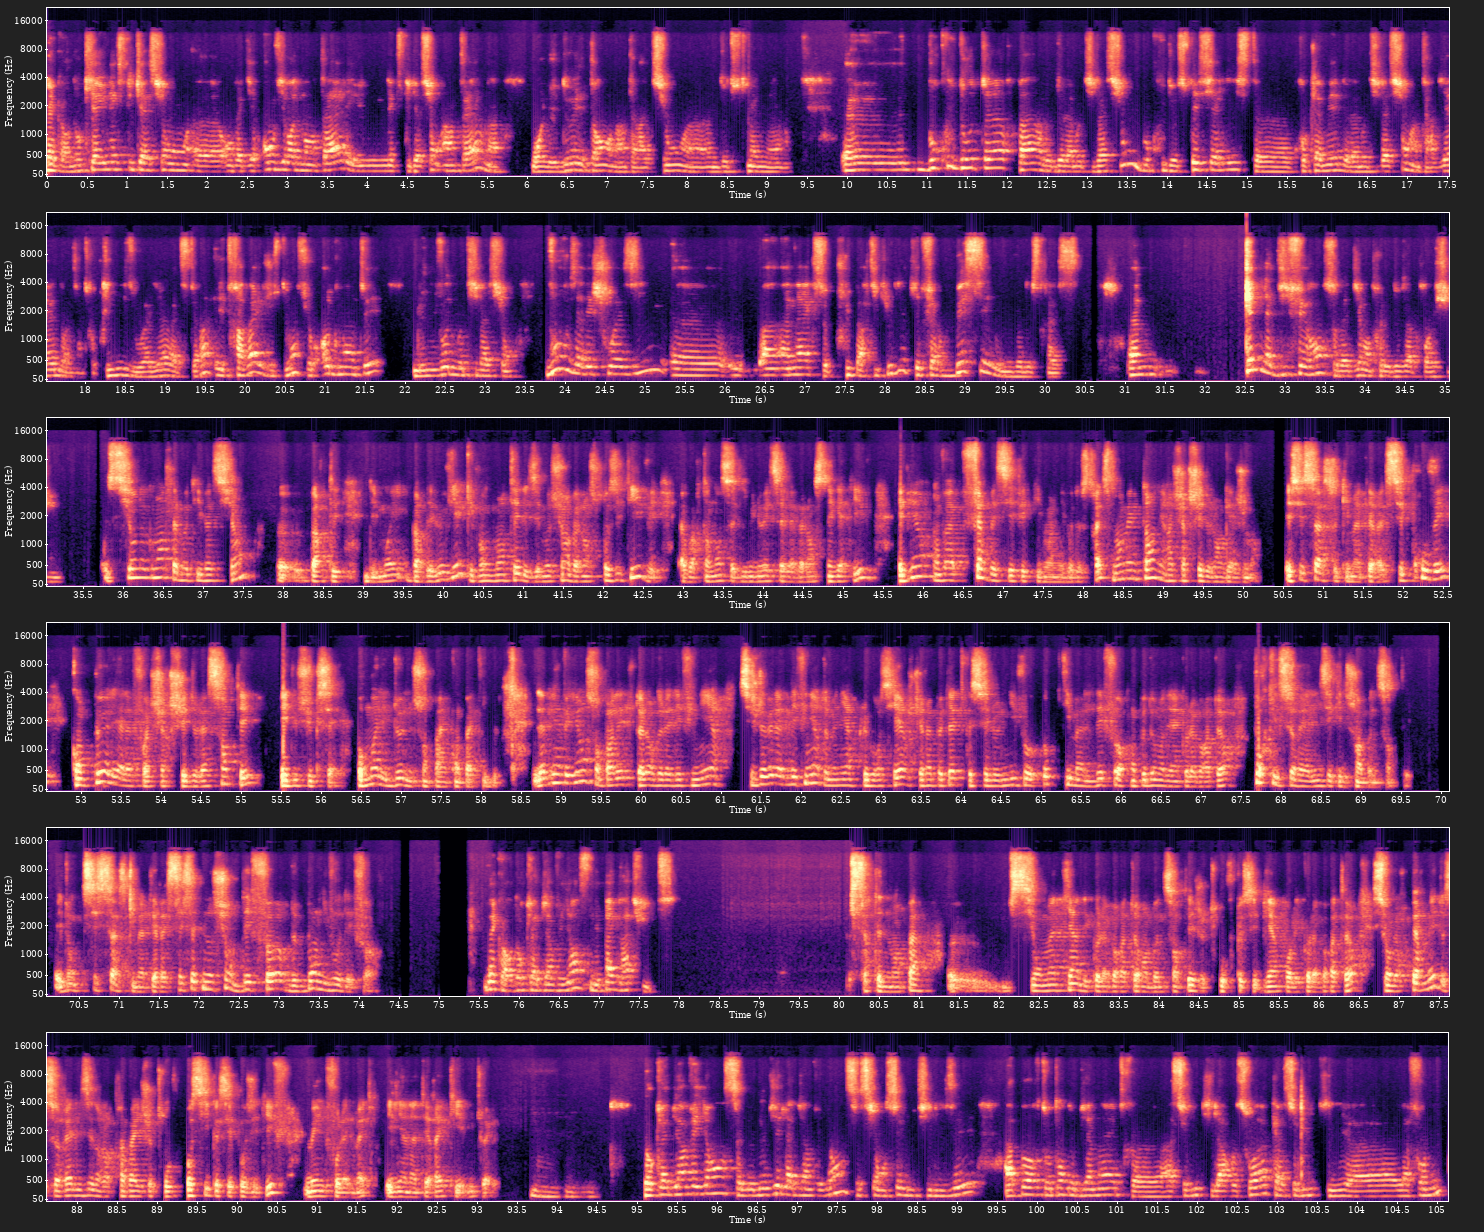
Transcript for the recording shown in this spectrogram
D'accord, donc il y a une explication, euh, on va dire, environnementale et une explication interne, bon, les deux étant en interaction euh, de toute manière. Euh, beaucoup d'auteurs parlent de la motivation, beaucoup de spécialistes proclamés de la motivation interviennent dans les entreprises ou ailleurs, etc., et travaillent justement sur augmenter le niveau de motivation. Vous, vous avez choisi euh, un, axe plus particulier qui est faire baisser le niveau de stress. Euh, quelle est la différence, on va dire, entre les deux approches? Si on augmente la motivation, euh, par, des, moyens, par des leviers qui vont augmenter les émotions à valence positive et avoir tendance à diminuer celles à valence négative, eh bien, on va faire baisser effectivement le niveau de stress, mais en même temps, on ira chercher de l'engagement. Et c'est ça ce qui m'intéresse, c'est prouver qu'on peut aller à la fois chercher de la santé et du succès. Pour moi, les deux ne sont pas incompatibles. La bienveillance, on parlait tout à l'heure de la définir. Si je devais la définir de manière plus grossière, je dirais peut-être que c'est le niveau optimal d'effort qu'on peut demander à un collaborateur pour qu'il se réalise et qu'il soit en bonne santé. Et donc, c'est ça ce qui m'intéresse, c'est cette notion d'effort, de bon niveau d'effort. D'accord, donc la bienveillance n'est pas gratuite. Certainement pas. Euh, si on maintient des collaborateurs en bonne santé, je trouve que c'est bien pour les collaborateurs. Si on leur permet de se réaliser dans leur travail, je trouve aussi que c'est positif, mais il faut l'admettre, il y a un intérêt qui est mutuel. Donc la bienveillance, le levier de la bienveillance, si on sait l'utiliser, apporte autant de bien-être euh, à celui qui la reçoit qu'à celui qui euh, la fournit?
